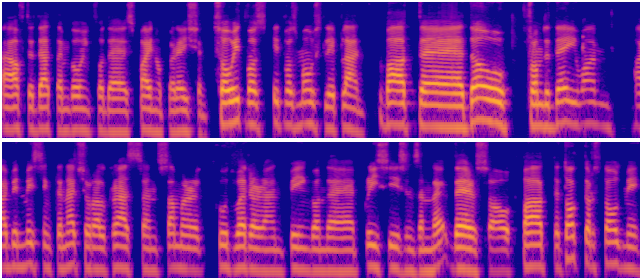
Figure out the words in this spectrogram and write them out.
after that i'm going for the spine operation so it was it was mostly planned but uh, though from the day one I've been missing the natural grass and summer good weather and being on the pre-seasons and there. So, but the doctors told me,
